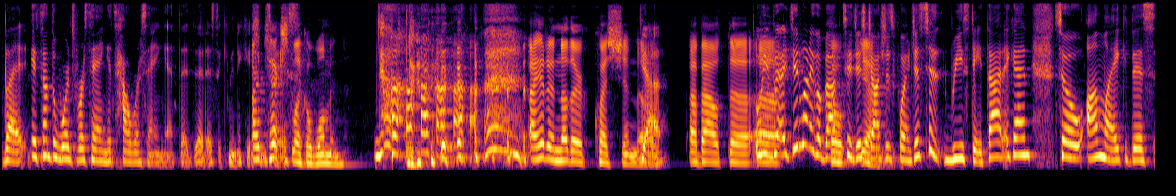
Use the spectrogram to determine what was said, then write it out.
But it's not the words we're saying, it's how we're saying it that, that is the communication. I text space. like a woman. I had another question though. Yeah. About the. Wait, uh, but I did want to go back oh, to just yeah. Josh's point, just to restate that again. So, unlike this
